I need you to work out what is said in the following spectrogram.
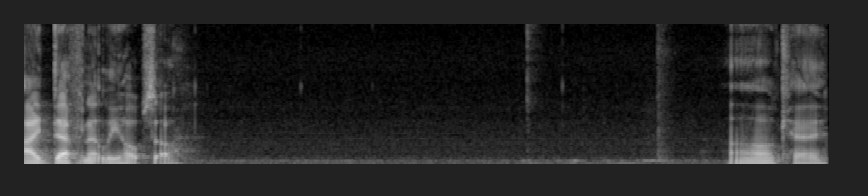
I definitely hope so. Oh, okay.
